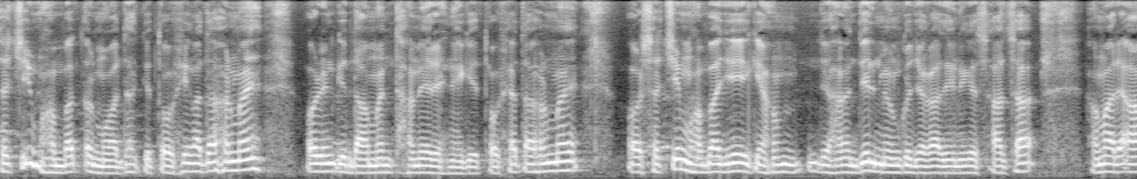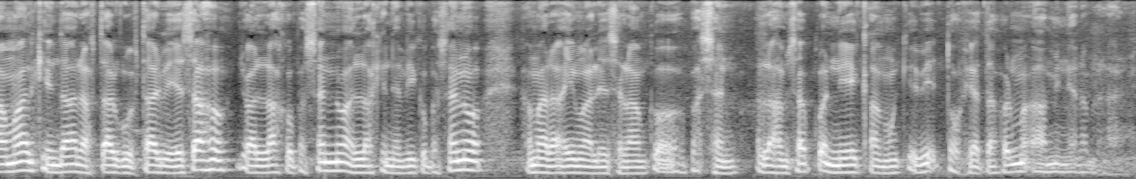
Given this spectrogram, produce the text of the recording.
سچی محبت اور معدت کے توفیق عطا فرمائیں اور ان کے دامن تھامے رہنے کے توفیق عطا فرمائیں اور سچی محبت یہ ہے کہ ہم جہاں دل میں ان کو جگہ دینے کے ساتھ ساتھ ہمارے اعمال کردار رفتار گفتار بھی ایسا ہو جو اللہ کو پسند ہو، اللہ کے نبی کو پسند ہو، ہمارا عیم علیہ السلام کو پسند ہو۔ اللہ ہم سب کو نیک کاموں کے بھی توفیع فرما، آمین رب العالمین۔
